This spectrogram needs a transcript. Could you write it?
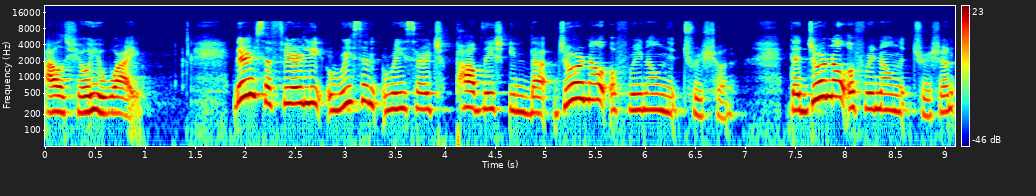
I'll show you why. There is a fairly recent research published in the Journal of Renal Nutrition. The Journal of Renal Nutrition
